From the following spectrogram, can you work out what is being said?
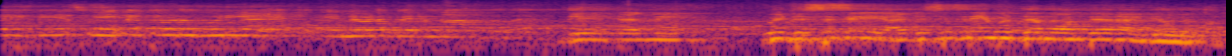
വലിയ സ്നേഹത്തോടു കൂടിയാണ് എന്നോട് പെരുമാറുന്നത് They tell me, we disagree, I disagree with them on their ideology.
